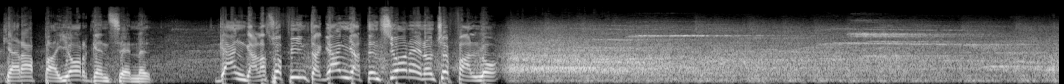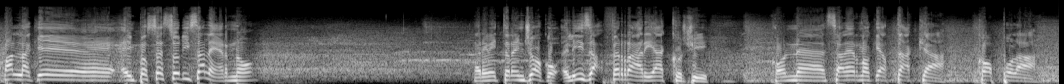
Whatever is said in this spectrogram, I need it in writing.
Chiarappa, Jorgensen. Ganga, la sua finta, Ganga, attenzione, non c'è fallo. La palla che è in possesso di Salerno. La rimetterà in gioco Elisa Ferrari, eccoci con eh, Salerno che attacca Coppola.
